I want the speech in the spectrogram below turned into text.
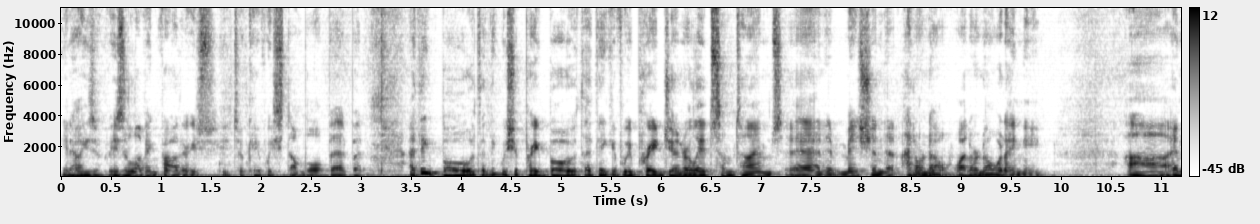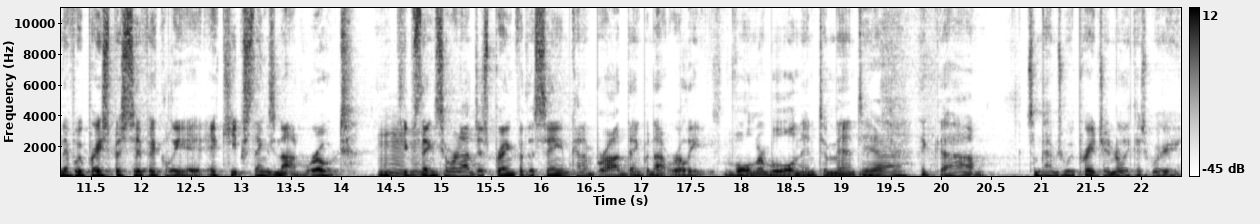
you know, He's a, He's a loving Father. He's it's okay if we stumble a bit, but I think both. I think we should pray both. I think if we pray generally, it's sometimes an admission that I don't know. I don't know what I need. Uh, and if we pray specifically, it, it keeps things not rote. It keeps things so we're not just praying for the same kind of broad thing, but not really vulnerable and intimate. And Yeah. I think um, sometimes we pray generally because we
